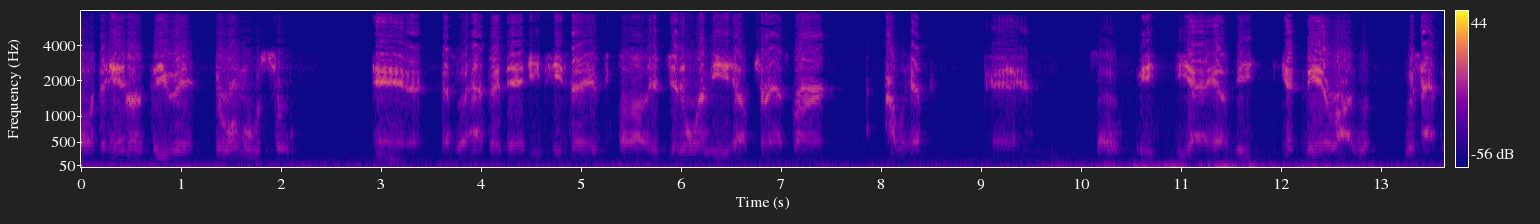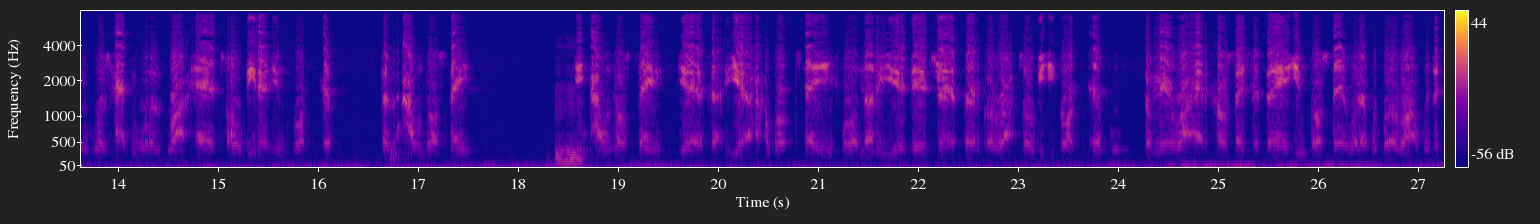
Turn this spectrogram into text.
towards the end of the season, the rumor was true. And that's what happened. And he he said if uh, if anyone need help transferring, I would help you. And so he he had helped me. He me and Rock. What happened was happened was Rock had told me that he was going to help because I was gonna stay. Mm-hmm. Yeah, I was gonna stay. Yeah, yeah, I was gonna stay for another year. Then transfer, but Rock told me he going to Temple. So me and Rock had a conversation saying he was gonna stay or whatever. But Rock went to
